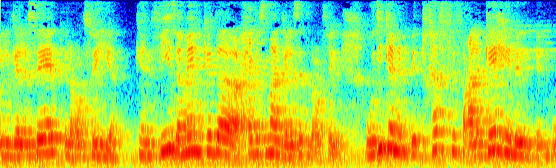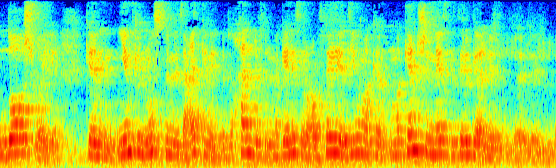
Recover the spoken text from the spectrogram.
الجلسات العرفية. كان في زمان كده حاجة اسمها الجلسات العرفية ودي كانت بتخفف على كاهل القضاة شوية. كان يمكن نص النزاعات كانت بتحل في المجالس العرفية دي وما كان ما كانش الناس بتلجأ لل... لل...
